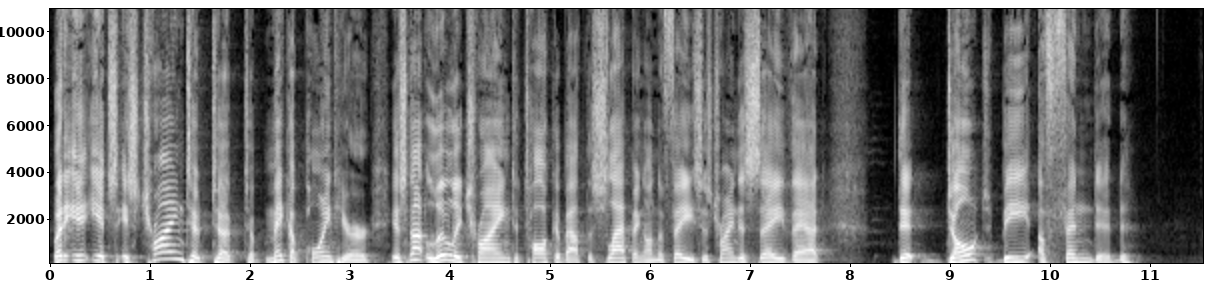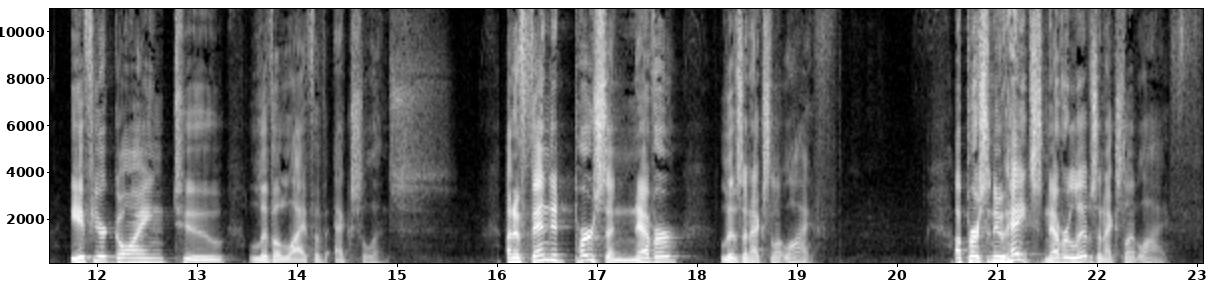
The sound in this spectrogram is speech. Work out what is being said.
But it, it's, it's trying to, to, to make a point here. It's not literally trying to talk about the slapping on the face. It's trying to say that, that don't be offended if you're going to live a life of excellence. An offended person never lives an excellent life. A person who hates never lives an excellent life.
